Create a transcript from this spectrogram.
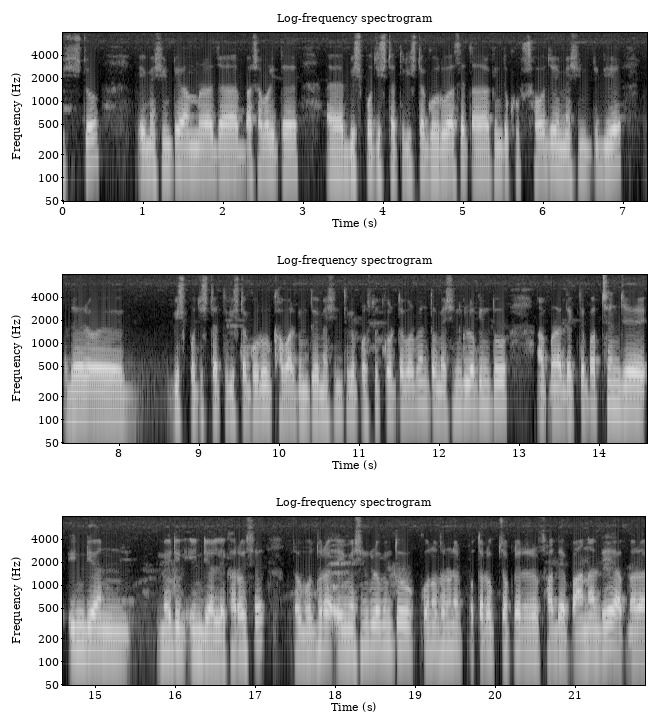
বিশিষ্ট। এই মেশিনটি আমরা যা বাসা বাড়িতে বিশ পঁচিশটা তিরিশটা গরু আছে, তারা কিন্তু খুব সহজে এই মেশিনটি দিয়ে তাদের বিশ, পঁচিশটা, তিরিশটা গরুর খাবার কিন্তু এই মেশিন থেকে প্রস্তুত করতে পারবেন। তো মেশিনগুলো কিন্তু আপনারা দেখতে পাচ্ছেন যে ইন্ডিয়ান মেড ইন ইন্ডিয়া লেখা রয়েছে। তো বন্ধুরা, এই মেশিনগুলো কিন্তু কোনো ধরনের প্রতারক চক্রের ফাঁদে পা না দিয়ে আপনারা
